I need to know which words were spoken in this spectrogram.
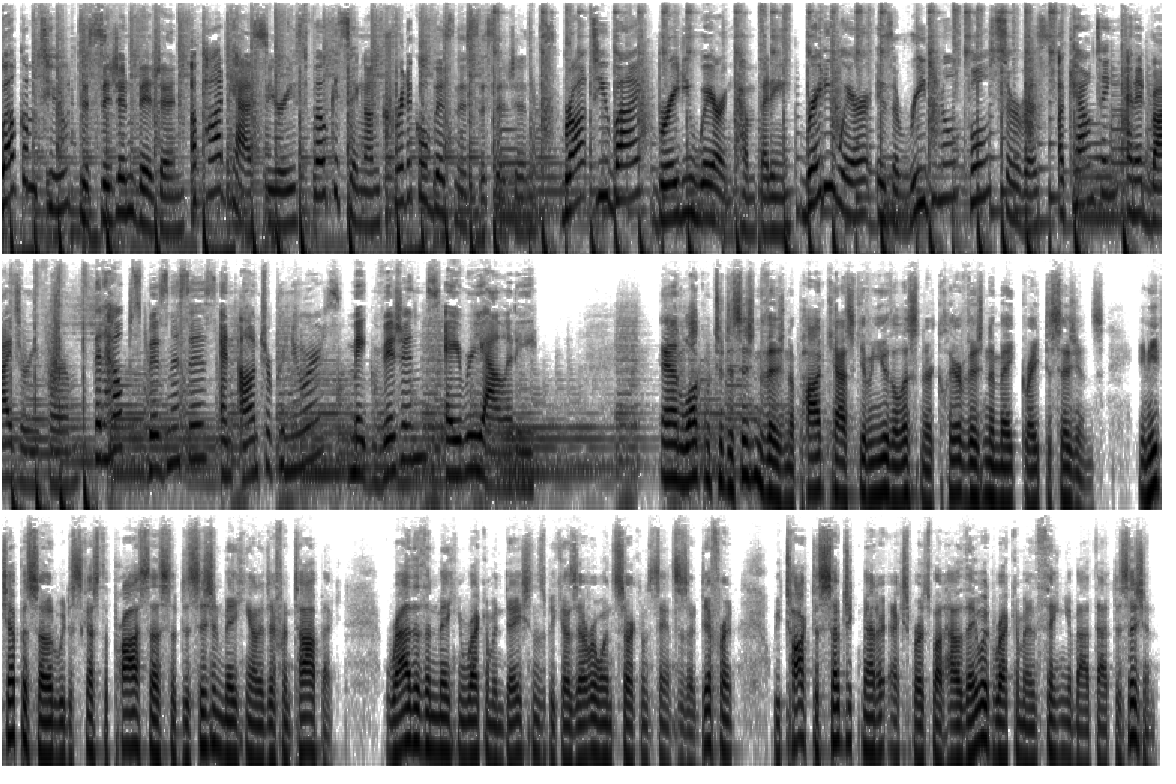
Welcome to Decision Vision, a podcast series focusing on critical business decisions. Brought to you by Brady Ware and Company. Brady Ware is a regional, full-service accounting and advisory firm that helps businesses and entrepreneurs make visions a reality. And welcome to Decision Vision, a podcast giving you, the listener, clear vision to make great decisions. In each episode, we discuss the process of decision making on a different topic. Rather than making recommendations because everyone's circumstances are different, we talk to subject matter experts about how they would recommend thinking about that decision.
